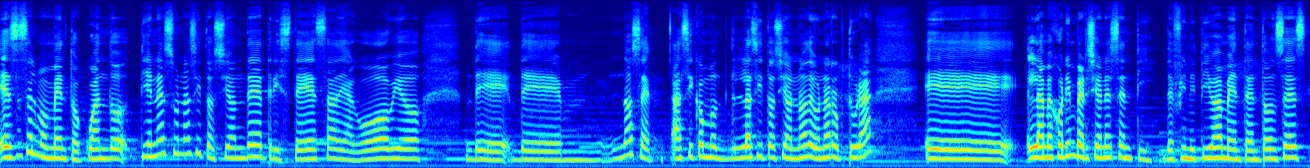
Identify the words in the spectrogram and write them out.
ese es el momento, cuando tienes una situación de tristeza, de agobio, de, de mm, no sé, así como la situación, ¿no? De una ruptura eh, la mejor inversión es en ti, definitivamente. Entonces,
